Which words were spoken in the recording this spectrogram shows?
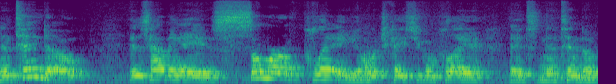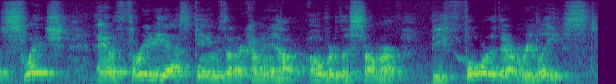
Nintendo is having a summer of play, in which case you can play its Nintendo Switch and 3DS games that are coming out over the summer before they're released.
